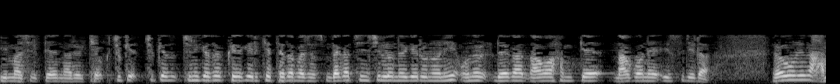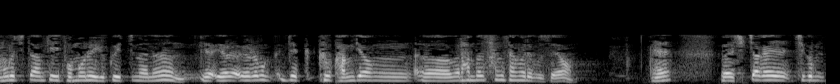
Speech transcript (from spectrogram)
임하실 때 나를 기억, 주께, 주께서, 주님께서 그에게 이렇게 대답하셨습니다. 내가 진실로 내게 이르노니 오늘 내가 나와 함께 낙원에 있으리라. 여러분, 우리는 아무렇지도 않게 이 본문을 읽고 있지만은, 여, 러분 이제 그 광경을 한번 상상을 해보세요. 예? 어, 십자가에 지금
